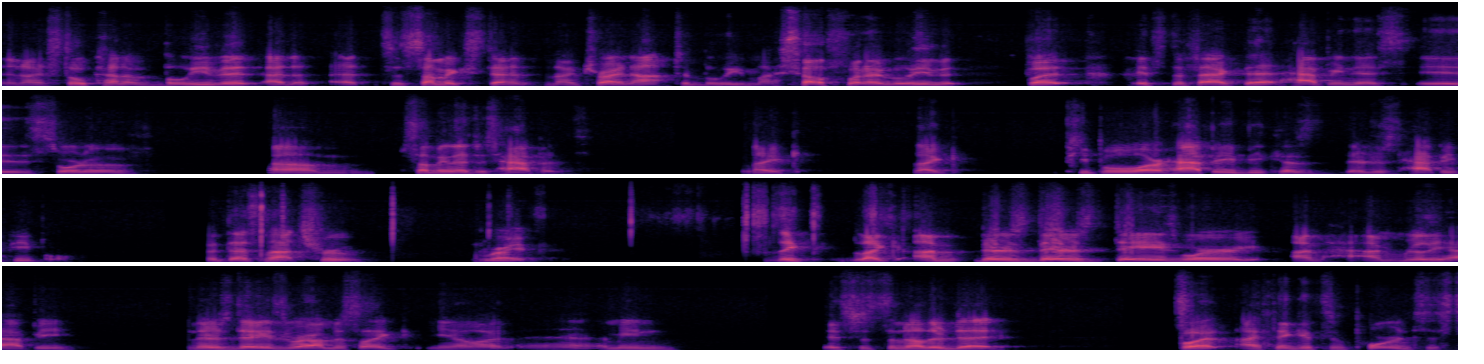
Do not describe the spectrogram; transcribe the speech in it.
and i still kind of believe it at, a, at to some extent and i try not to believe myself when i believe it but it's the fact that happiness is sort of um, something that just happens. Like like people are happy because they're just happy people but that's not true Right. like like I'm there's there's days where I'm I'm really happy, and there's days where I'm just like you know what eh, I mean, it's just another day. But I think it's important to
